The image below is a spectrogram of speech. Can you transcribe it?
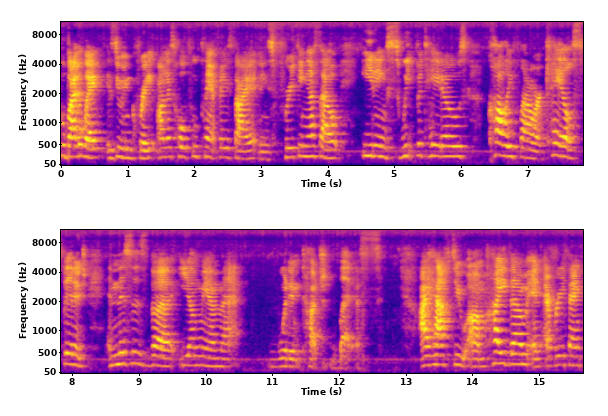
who, by the way, is doing great on his whole food plant based diet and he's freaking us out eating sweet potatoes, cauliflower, kale, spinach. And this is the young man that wouldn't touch lettuce. I have to um, hide them and everything.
